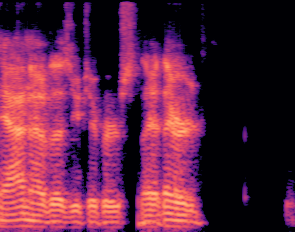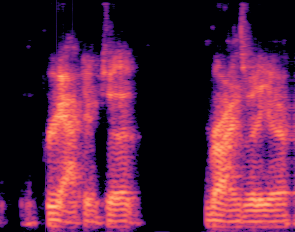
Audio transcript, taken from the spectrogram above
Yeah, I know those YouTubers. They, they're reacting to Brian's video.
